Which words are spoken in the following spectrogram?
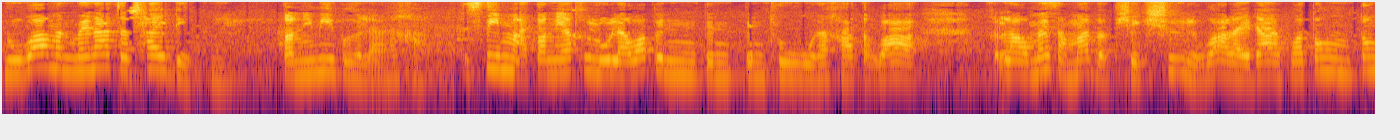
หนูว่ามันไม่น่าจะใช่เด็กไงตอนนี้มีเบอร์แล้วนะคะซิมอะตอนนี้คือรู้แล้วว่าเป็นเป็นเป็นทรูนะคะ แต่ว่า เราไม่สามารถแบบเช็คชื่อหรือว่าอะไรได้ เพราะต้องต้อง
